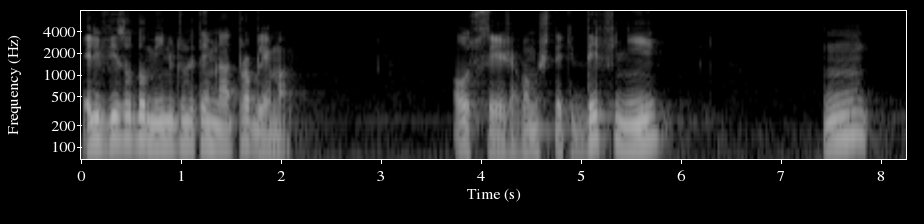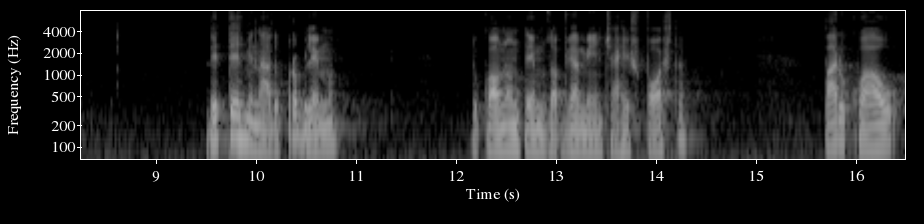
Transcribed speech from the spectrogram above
ele visa o domínio de um determinado problema. Ou seja, vamos ter que definir um determinado problema, do qual não temos, obviamente, a resposta, para o qual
